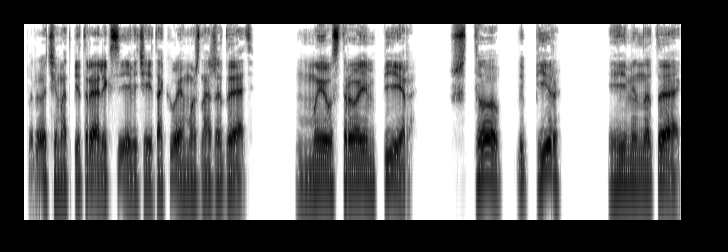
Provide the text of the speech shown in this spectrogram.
Впрочем, от Петра Алексеевича и такое можно ожидать. Мы устроим пир. Что? Пир? Именно так.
